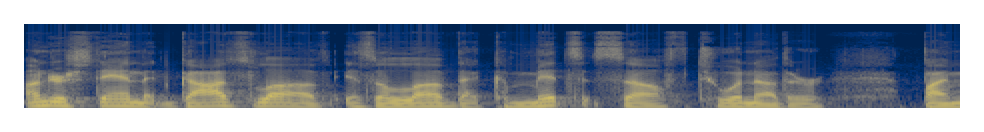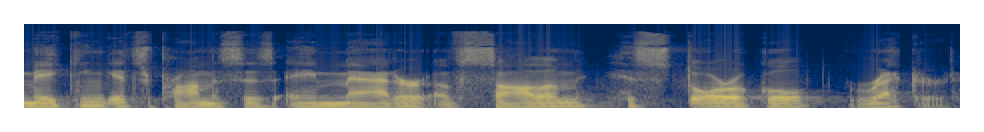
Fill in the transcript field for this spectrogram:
understand that God's love is a love that commits itself to another by making its promises a matter of solemn historical record.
